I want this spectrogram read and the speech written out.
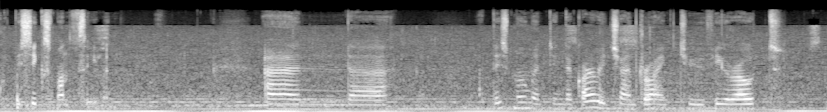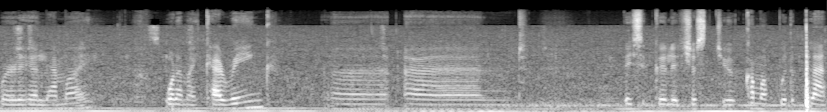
could be six months even. And uh, at this moment in the garbage, I'm trying to figure out where the hell am I, what am I carrying, uh, and basically just to come up with a plan.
